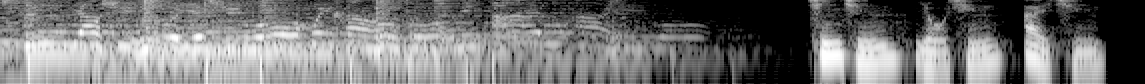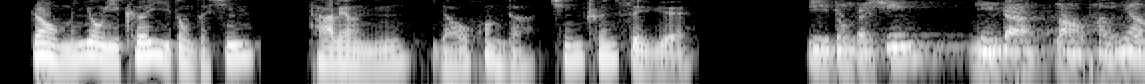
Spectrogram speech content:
撕掉虚伪，也许我会好过。你爱不爱我？亲情、友情、爱情，让我们用一颗驿动的心，擦亮您摇晃的青春岁月。驿动的心。您的老朋友。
